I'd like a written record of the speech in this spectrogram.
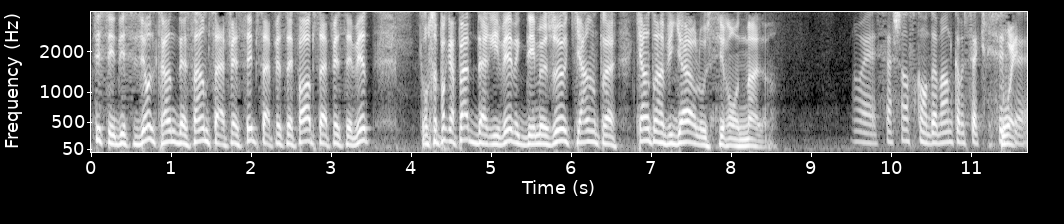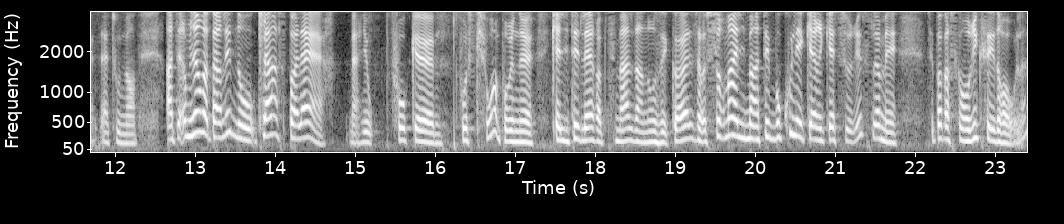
ses décisions le 30 décembre. Ça a fait ça, puis ça a fait ses fort, puis ça a fait ses vite. Qu'on soit pas capable d'arriver avec des mesures qui entrent, qui entrent en vigueur là, aussi rondement. Là. Oui, sachant ce qu'on demande comme sacrifice euh, à, tout le monde. En terminant, on va parler de nos classes polaires. Mario, faut que faut ce qu'il faut hein, pour une qualité de l'air optimale dans nos écoles. Ça va sûrement alimenter beaucoup les caricaturistes, là, mais c'est pas parce qu'on rit que c'est drôle. Hein?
